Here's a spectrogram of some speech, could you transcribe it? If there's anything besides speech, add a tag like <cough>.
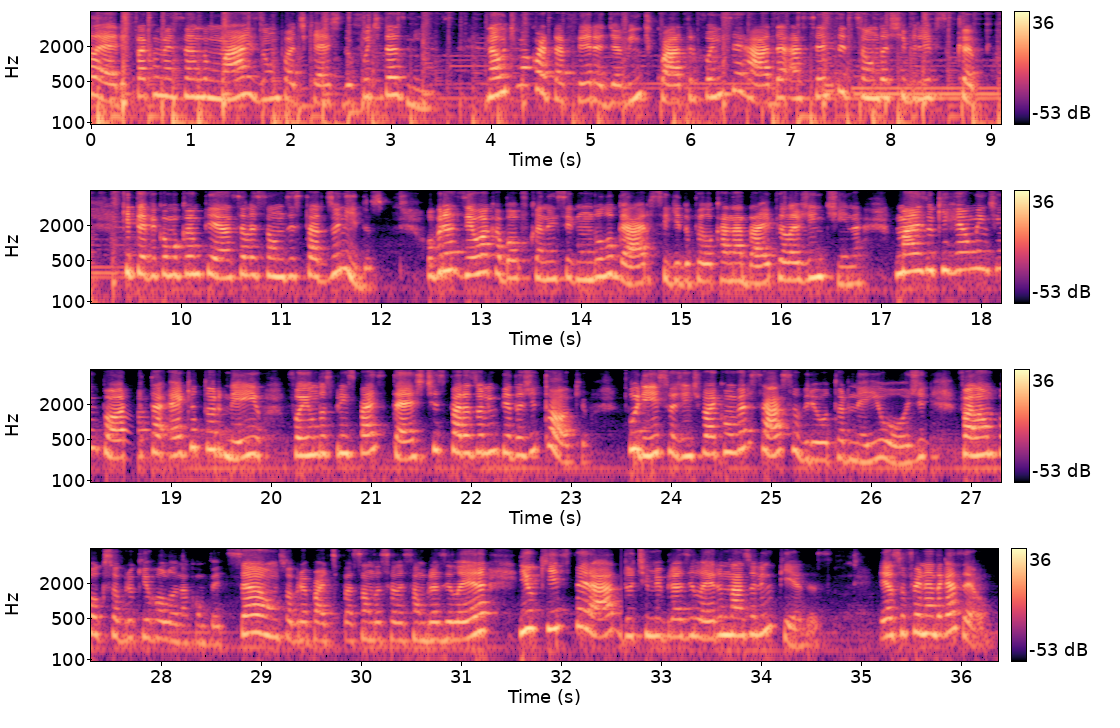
galera! Está começando mais um podcast do Fute das Minas. Na última quarta-feira, dia 24, foi encerrada a sexta edição da She Believes Cup, que teve como campeã a seleção dos Estados Unidos. O Brasil acabou ficando em segundo lugar, seguido pelo Canadá e pela Argentina, mas o que realmente importa é que o torneio foi um dos principais testes para as Olimpíadas de Tóquio. Por isso, a gente vai conversar sobre o torneio hoje, falar um pouco sobre o que rolou na competição, sobre a participação da seleção brasileira e o que esperar do time brasileiro nas Olimpíadas. Eu sou Fernanda Gazel.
